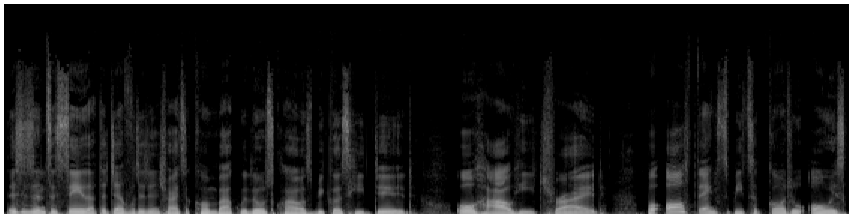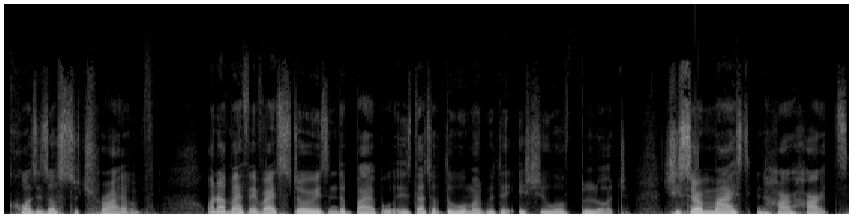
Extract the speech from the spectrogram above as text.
This isn't to say that the devil didn't try to come back with those clouds because he did. Oh, how he tried. But all thanks be to God who always causes us to triumph. One of my favorite stories in the Bible is that of the woman with the issue of blood. She surmised in her heart.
